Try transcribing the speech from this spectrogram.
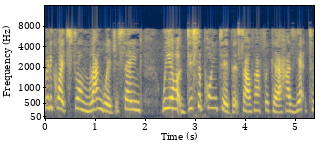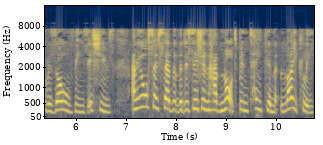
really quite strong language saying, we are disappointed that South Africa has yet to resolve these issues. And he also said that the decision had not been taken lightly.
